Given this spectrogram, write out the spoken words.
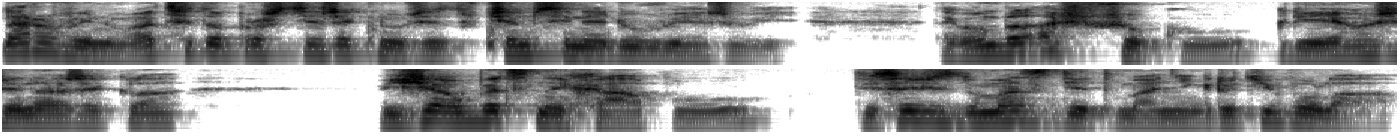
Na rovinu, ať si to prostě řeknu, že v čem si nedůvěřují. Tak on byl až v šoku, kdy jeho žena řekla, víš, já vůbec nechápu, ty jsi doma s dětma, někdo ti volá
